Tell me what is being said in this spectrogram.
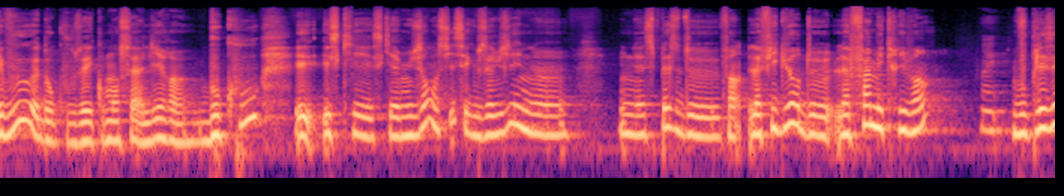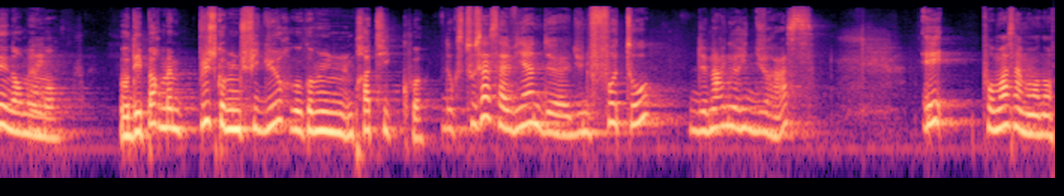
Et vous, donc, vous avez commencé à lire beaucoup. Et, et ce, qui est, ce qui est amusant aussi, c'est que vous aviez une, une espèce de. Enfin, la figure de la femme écrivain Ouais. vous plaisait énormément. Au départ, même plus comme une figure que comme une pratique, quoi. Donc tout ça, ça vient d'une photo de Marguerite Duras. Et pour moi, c'est un moment,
